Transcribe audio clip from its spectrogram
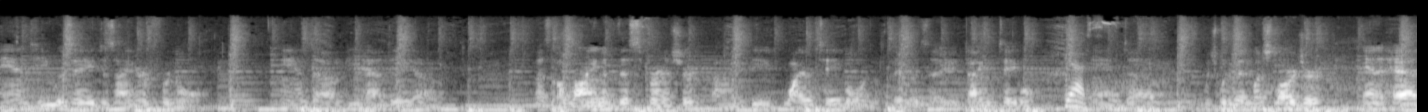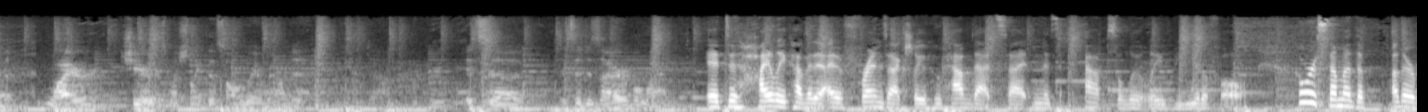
and he was a designer for Knoll. And um, he had a, uh, a, line of this furniture, um, the wire table, and there was a dining table, Yes. and um, which would have been much larger, and it had wire chairs, much like this, all the way around it. And um, it's a it's a desirable line. It's a highly coveted. I have friends actually who have that set, and it's absolutely beautiful. Who are some of the other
